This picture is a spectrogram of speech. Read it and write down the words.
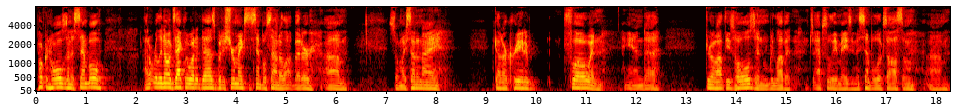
poking holes in a cymbal, I don't really know exactly what it does, but it sure makes the cymbal sound a lot better. Um, so my son and I got our creative flow and and uh, drill out these holes and we love it. It's absolutely amazing. The cymbal looks awesome. Um,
